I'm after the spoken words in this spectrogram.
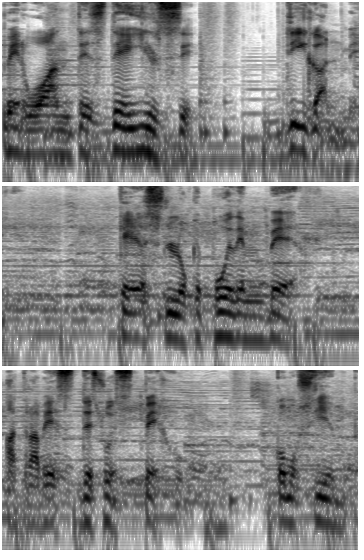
Pero antes de irse, díganme, ¿qué es lo que pueden ver a través de su espejo? Como siempre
